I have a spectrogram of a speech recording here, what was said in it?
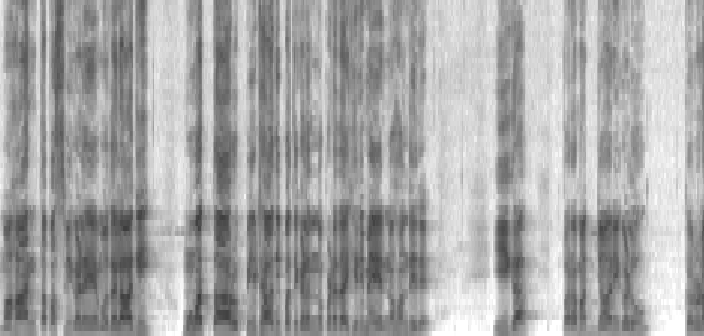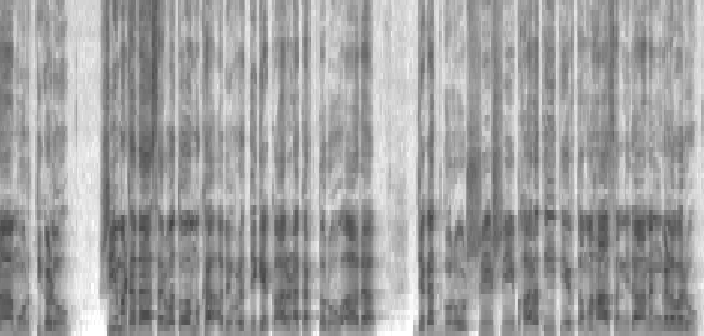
ಮಹಾನ್ ತಪಸ್ವಿಗಳೇ ಮೊದಲಾಗಿ ಮೂವತ್ತಾರು ಪೀಠಾಧಿಪತಿಗಳನ್ನು ಪಡೆದ ಹಿರಿಮೆಯನ್ನು ಹೊಂದಿದೆ. ಈಗ ಪರಮಜ್ಞಾನಿಗಳು, ಕರುಣಾಮೂರ್ತಿಗಳು, ಶ್ರೀಮಠದ ಸರ್ವತೋಮುಖ ಅಭಿವೃದ್ಧಿಗೆ ಕಾರಣಕರ್ತರೂ ಆದ ಜಗದ್ಗುರು ಶ್ರೀ ಶ್ರೀ ಭಾರತೀ ತೀರ್ಥ ಮಹಾಸನ್ನಿಧಾನಗಳವರು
